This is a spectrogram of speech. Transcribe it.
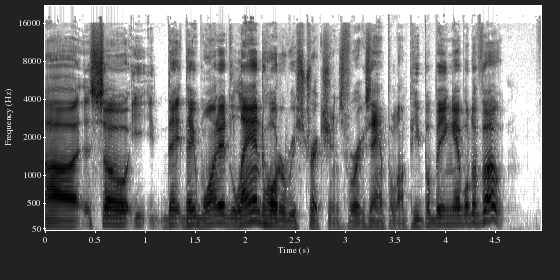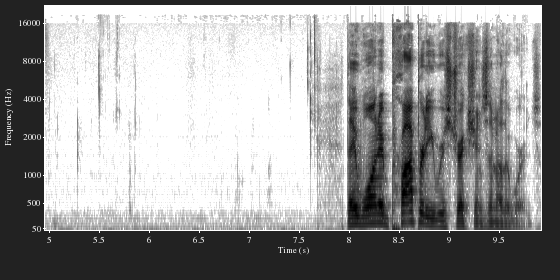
uh, so they they wanted landholder restrictions, for example, on people being able to vote. They wanted property restrictions, in other words.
